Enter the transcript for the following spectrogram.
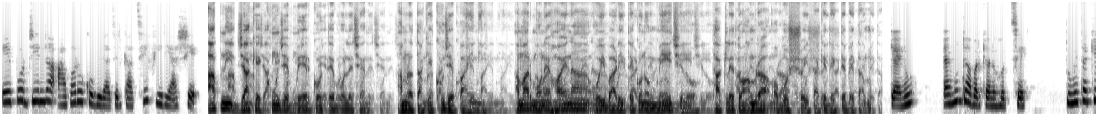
এরপর জিনরা আবারও কবিরাজের কাছে ফিরে আসে। আপনি যাকে খুঁজে বের করতে বলেছেন আমরা তাকে খুঁজে পাইনি। আমার মনে হয় না ওই বাড়িতে কোনো মেয়ে ছিল। থাকলে তো আমরা অবশ্যই তাকে দেখতে পেতাম। কেন? এমনটা আবার কেন হচ্ছে? তুমি তাকে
